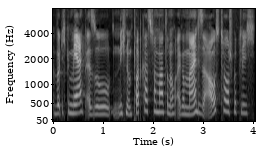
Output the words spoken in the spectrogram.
wirklich gemerkt, also nicht nur im Podcast-Format, sondern auch allgemein, dieser Austausch wirklich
